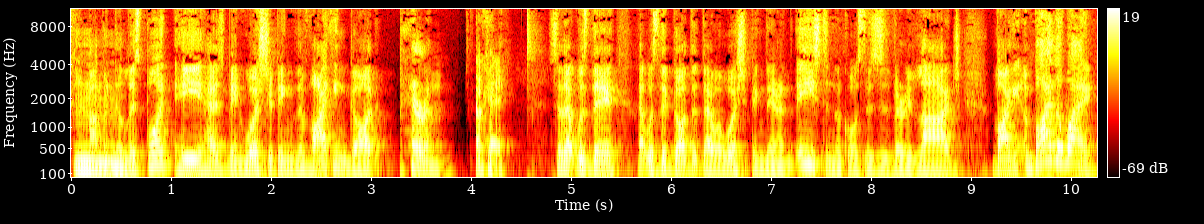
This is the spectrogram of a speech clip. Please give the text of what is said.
Hmm. Up until this point, he has been worshipping the Viking god Perun. Okay. So that was their that was the god that they were worshipping there in the east, and of course, this is a very large Viking. And by the way,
